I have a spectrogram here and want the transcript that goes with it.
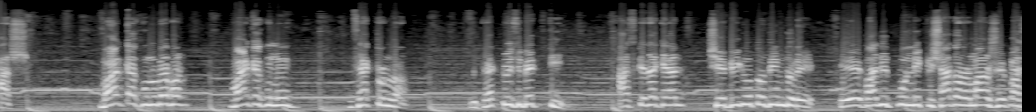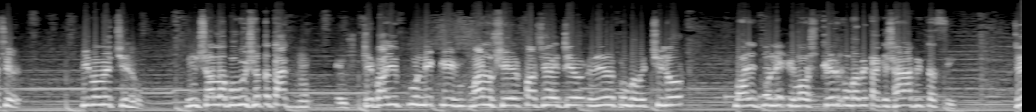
হাঁস। মার্কা কোনো ব্যাপার মার্কা কোনো ফ্যাক্টর না। ফ্যাক্টর হচ্ছে ব্যক্তি। আজকে দেখেন সে বিগত দিন ধরে এ বাজিতপুর একটি সাধারণ মানুষের পাশে কীভাবে ছিল? ইনশাল্লাহ ভবিষ্যতে থাকবে। যে বাজিতপুর নিকলি মানুষের পাশে যে এরকম ভাবে ছিল, বাজিতপুর নিকলি মানুষ এরকম ভাবে তাকে সারা দিতেছি। যে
